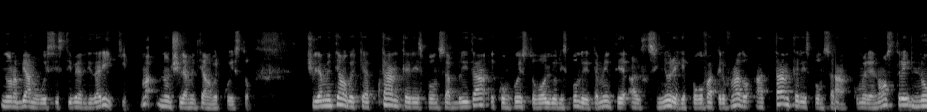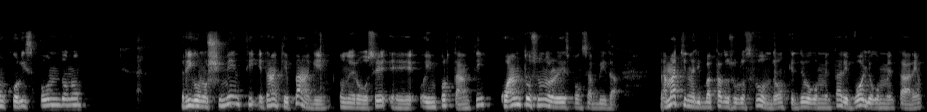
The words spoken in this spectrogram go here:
non abbiamo questi stipendi da ricchi, ma non ci lamentiamo per questo. Ci lamentiamo perché ha tante responsabilità e con questo voglio rispondere direttamente al signore che poco fa ha telefonato, ha tante responsabilità come le nostre, non corrispondono riconoscimenti ed anche paghe onerose e importanti quanto sono le responsabilità. La macchina ribaltata sullo sfondo che devo commentare e voglio commentare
